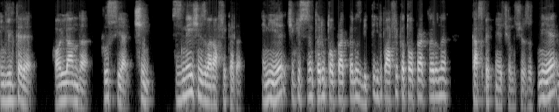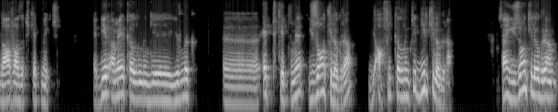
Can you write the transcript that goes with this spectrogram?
İngiltere, Hollanda, Rusya, Çin. Sizin ne işiniz var Afrika'da? E niye? Çünkü sizin tarım topraklarınız bitti. Gidip Afrika topraklarını gasp etmeye çalışıyorsunuz. Niye? Daha fazla tüketmek için. E bir Amerikalı'nın yıllık e, et tüketimi 110 kilogram. Bir Afrikalınınki 1 kilogram. Sen 110 kilogram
